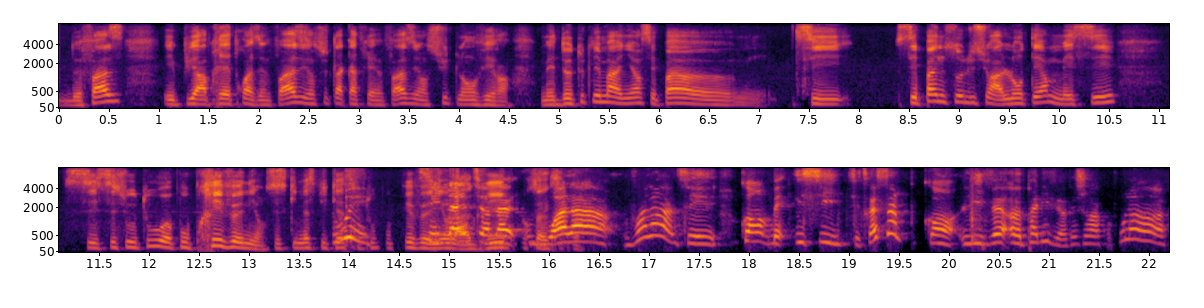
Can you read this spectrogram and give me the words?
de, phase. Et puis après, troisième phase, et ensuite la quatrième phase, et ensuite, là, on verra. Mais de toutes les manières, c'est pas, euh, c'est pas une solution à long terme, mais c'est c'est surtout euh, pour prévenir. C'est ce qui m'expliquait, surtout pour prévenir la grippe. voilà, voilà. C'est quand, mais ici, c'est très simple. Quand l'hiver, euh, pas l'hiver, que je raconte? Oula,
